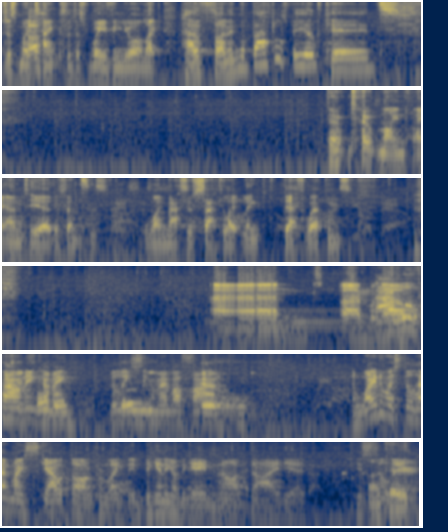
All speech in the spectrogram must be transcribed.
just my tanks are just waving you on, like, have fun in the battlefield, kids. Don't don't mind my anti-air defenses, my massive satellite-linked death weapons. And I'm Ah, now Wolfhound watching incoming! Volvo. Building, men vad fan? And why do I still have my scout dog from like the beginning of the game not died yet? He's still Okay, there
